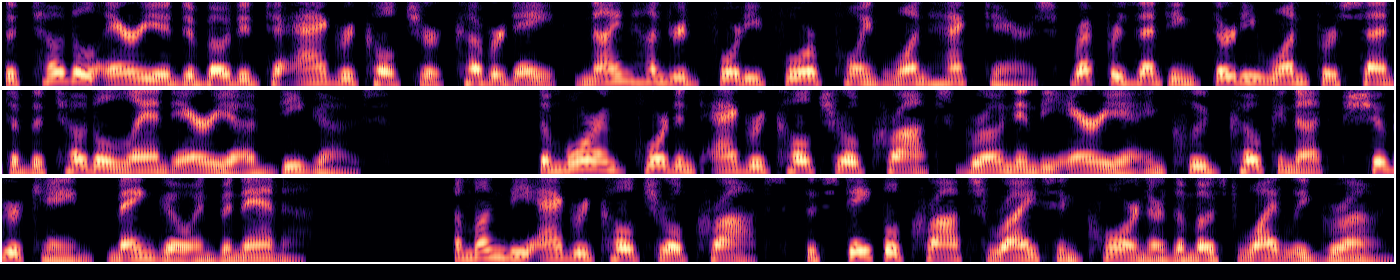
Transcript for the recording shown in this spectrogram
The total area devoted to agriculture covered 8, 944.1 hectares, representing 31% of the total land area of Digos. The more important agricultural crops grown in the area include coconut, sugarcane, mango and banana. Among the agricultural crops, the staple crops rice and corn are the most widely grown.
